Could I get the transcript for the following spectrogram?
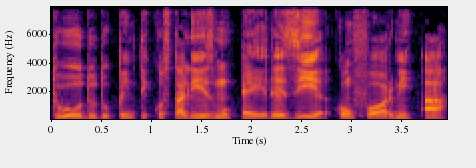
tudo do pentecostalismo é heresia, conforme a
